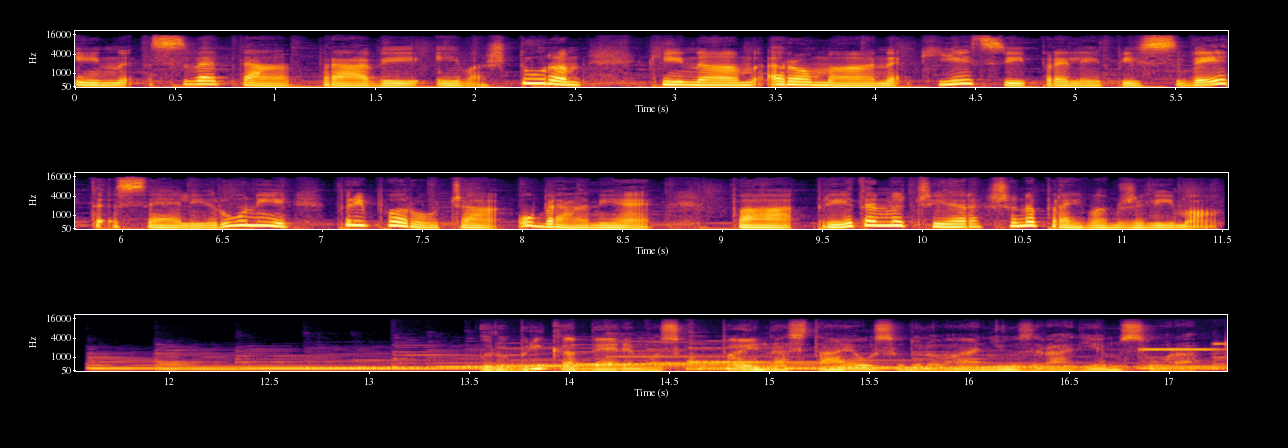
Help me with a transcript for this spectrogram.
in sveta, pravi Eva Šturm, ki nam roman Kje si prelepi svet, Seli Runi, priporoča v branje. Pa prijeten večer še naprej vam želimo. Rubrika Beremo skupaj nastaja v sodelovanju z Radijem Sora.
